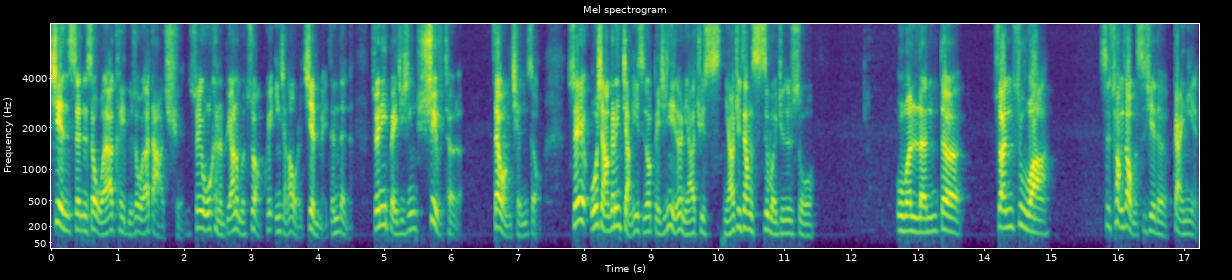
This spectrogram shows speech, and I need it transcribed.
健身的时候，我要可以，比如说我要打拳，所以我可能不要那么壮，会影响到我的健美等等的。所以你北极星 shift 了，再往前走。所以我想要跟你讲的意思说，北极星理论你要去你要去这样思维，就是说我们人的专注啊，是创造我们世界的概念，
